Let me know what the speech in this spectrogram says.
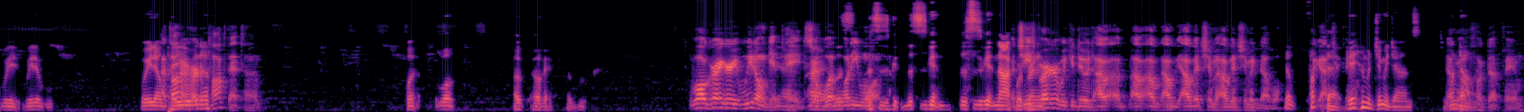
We we don't we don't I pay thought I you heard him talk that time. What? Well, okay. Well, Gregory, we don't get Yeah. paid. So right, what? What do you want? This is get- this is getting this is getting a awkward. Brennan. cheeseburger? We could do it. I'll, I'll, I'll, I'll, I'll get you. I'll get you McDouble. No, fuck got that. you. Get him a Jimmy John's. It's I'm one fucked up, fam.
